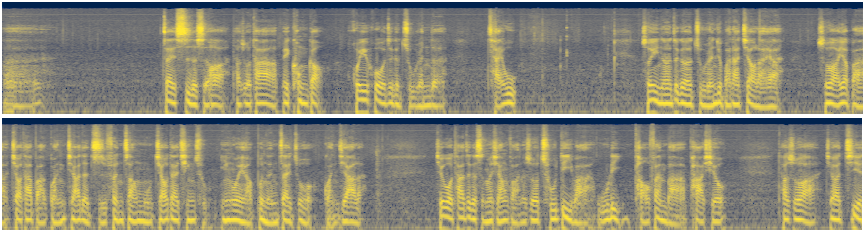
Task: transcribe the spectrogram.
呃在世的时候啊，他说他被控告挥霍这个主人的财物，所以呢，这个主人就把他叫来啊。说啊，要把叫他把管家的职分账目交代清楚，因为啊，不能再做管家了。结果他这个什么想法呢？说锄地吧无力，讨饭吧怕羞。他说啊，就要借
